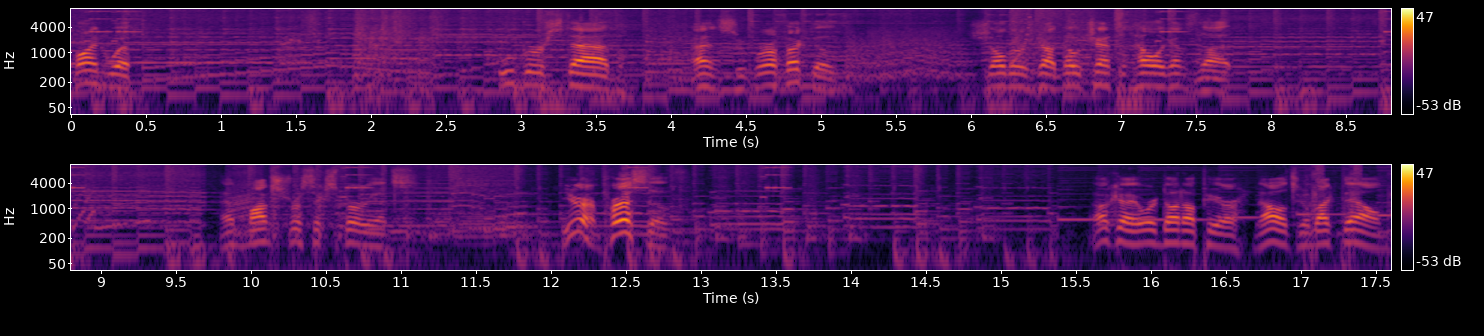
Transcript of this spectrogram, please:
Vine Whip. Uber Stab. And super effective. Shellder's got no chance in hell against that. And Monstrous Experience. You're impressive. Okay, we're done up here. Now let's go back down.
